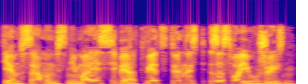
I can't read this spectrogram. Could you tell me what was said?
тем самым снимая с себя ответственность за свою жизнь.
